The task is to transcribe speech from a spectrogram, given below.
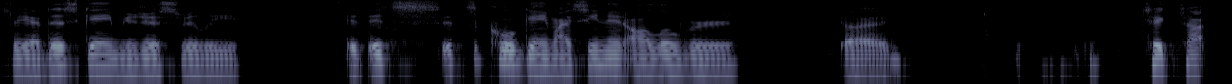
So yeah, this game you're just really it, it's it's a cool game. I've seen it all over uh TikTok.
